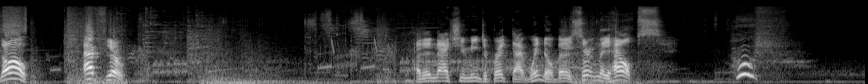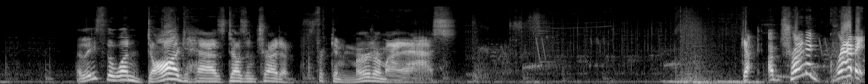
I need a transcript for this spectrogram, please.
No! F you! I didn't actually mean to break that window, but it certainly helps. Whew. At least the one dog has doesn't try to freaking murder my ass. I'm trying to grab it!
